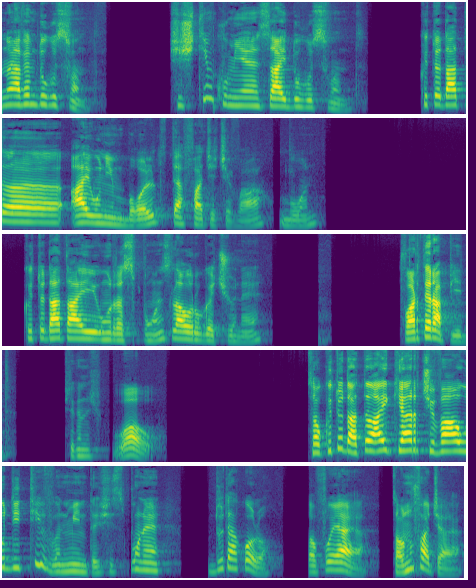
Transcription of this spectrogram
noi avem Duhul Sfânt. Și știm cum e să ai Duhul Sfânt. Câteodată ai un imbold de a face ceva bun, câteodată ai un răspuns la o rugăciune foarte rapid și când zici, wow. Sau câteodată ai chiar ceva auditiv în minte și spune, du-te acolo sau fă aia sau nu faci aia.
